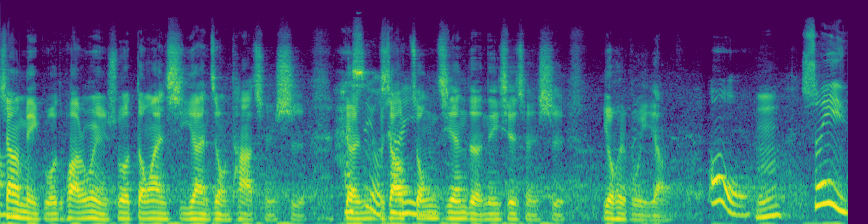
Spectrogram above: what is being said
像美国的话，如果你说东岸、西岸这种大城市，跟比较中间的那些城市，又会不一样。哦，嗯，所以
